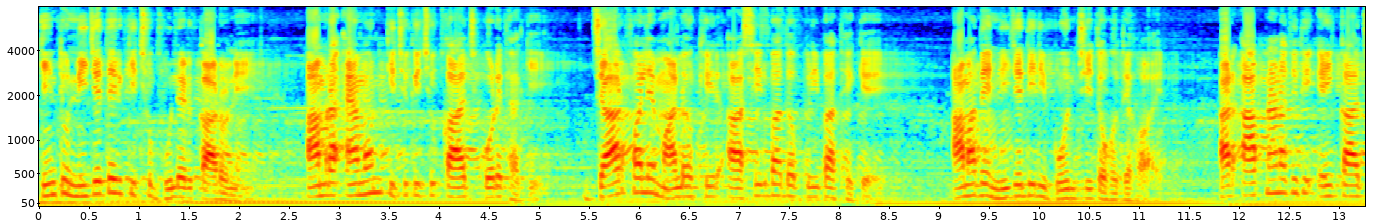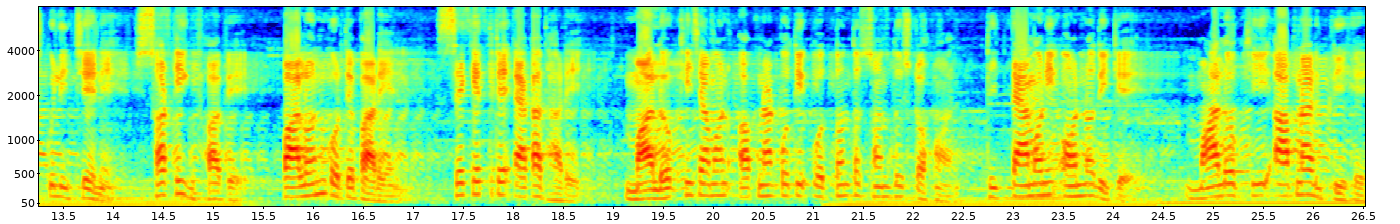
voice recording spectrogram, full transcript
কিন্তু নিজেদের কিছু ভুলের কারণে আমরা এমন কিছু কিছু কাজ করে থাকি, যার ফলে মা লক্ষ্মীর আশীর্বাদ ও কৃপা থেকে আমাদের নিজেদেরই বঞ্চিত হতে হয়। আর আপনারা যদি এই কাজগুলি জেনে সঠিকভাবে পালন করতে পারেন, সেক্ষেত্রে একাধারে মা লক্ষ্মী যেমন আপনার প্রতি অত্যন্ত সন্তুষ্ট হন, ঠিক তেমনই অন্যদিকে মা লক্ষ্মী আপনার গৃহে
